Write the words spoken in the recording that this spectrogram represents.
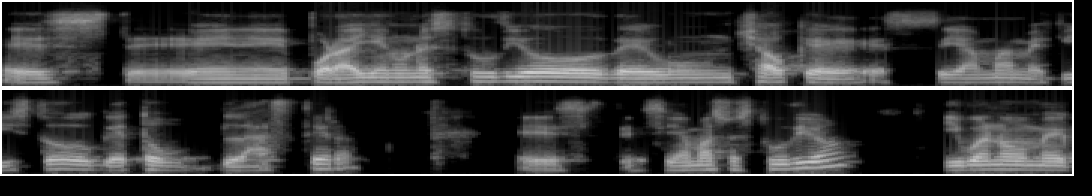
este, por ahí en un estudio de un chavo que se llama Mephisto, Ghetto Blaster, este, se llama su estudio. Y bueno, me,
